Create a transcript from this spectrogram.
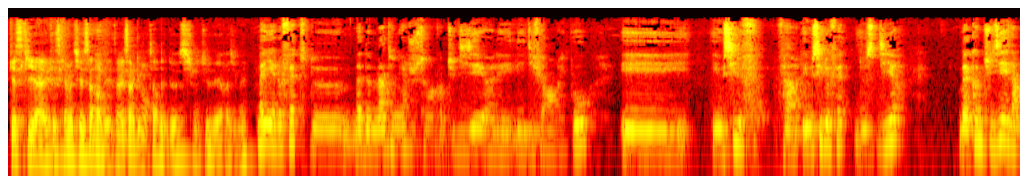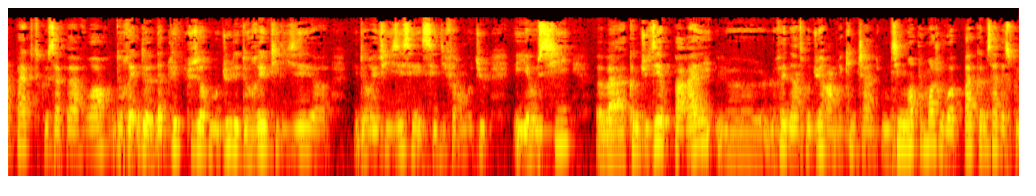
qu'est-ce qui a, qu'est-ce qui a motivé ça dans les, dans les argumentaires des deux, si tu devais résumer? Bah, il y a le fait de, bah, de maintenir justement, comme tu disais, euh, les, les différents repos et, et aussi le, enfin, et aussi le fait de se dire, bah, comme tu disais, l'impact que ça peut avoir de d'appeler plusieurs modules et de réutiliser euh, et de réutiliser ces, ces différents modules. Et il y a aussi, bah, comme tu disais, pareil, le, le fait d'introduire un breaking change. Même si moi, pour moi, je le vois pas comme ça parce que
